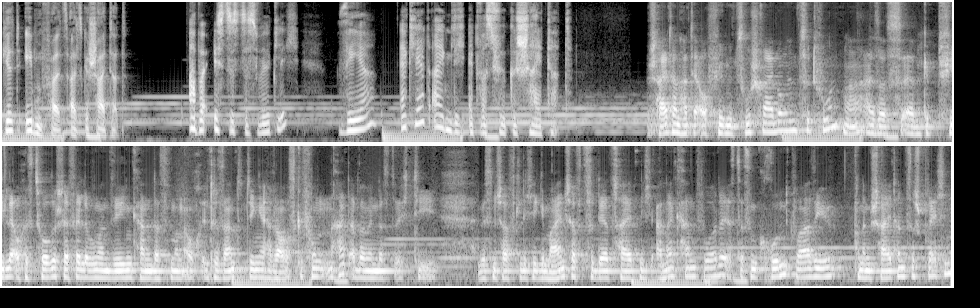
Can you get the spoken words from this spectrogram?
gilt ebenfalls als gescheitert. Aber ist es das wirklich? Wer erklärt eigentlich etwas für gescheitert? Scheitern hat ja auch viel mit Zuschreibungen zu tun. Ja? Also es äh, gibt viele auch historische Fälle, wo man sehen kann, dass man auch interessante Dinge herausgefunden hat. Aber wenn das durch die wissenschaftliche Gemeinschaft zu der Zeit nicht anerkannt wurde, ist das ein Grund quasi von einem Scheitern zu sprechen.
